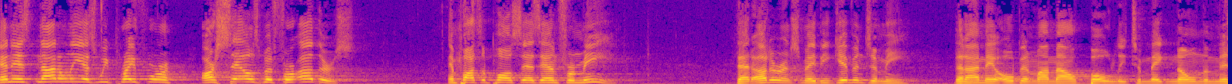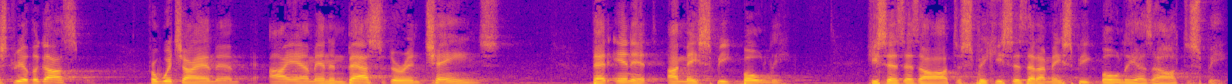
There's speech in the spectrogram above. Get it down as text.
And it's not only as we pray for ourselves, but for others. And Apostle Paul says, and for me, that utterance may be given to me, that I may open my mouth boldly to make known the mystery of the gospel, for which I am I am an ambassador in chains, that in it I may speak boldly. He says, as I ought to speak. He says that I may speak boldly as I ought to speak.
